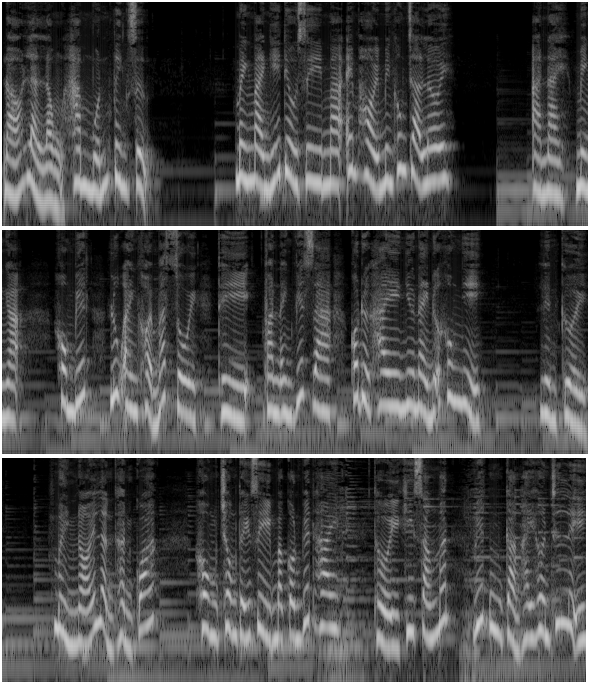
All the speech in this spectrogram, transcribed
Đó là lòng ham muốn vinh dự. Mình mải nghĩ điều gì mà em hỏi mình không trả lời? À này, mình ạ, không biết lúc anh khỏi mắt rồi thì văn anh viết ra có được hay như này nữa không nhỉ? Liên cười. Mình nói lẩn thần quá, không trông thấy gì mà còn viết hay. Thời khi sáng mắt, viết càng hay hơn chứ lị.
